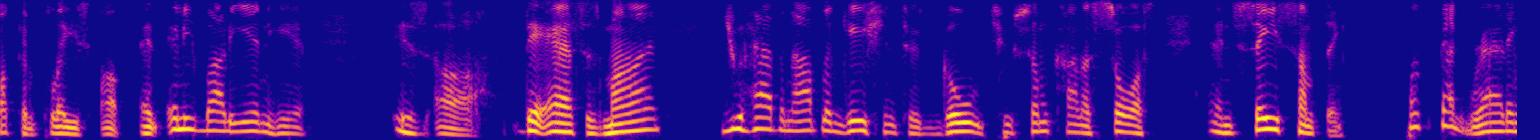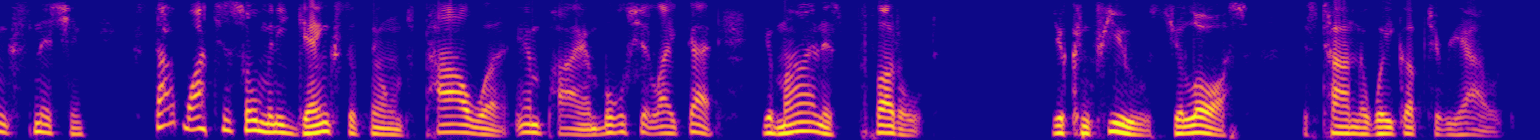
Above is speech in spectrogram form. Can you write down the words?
fucking place up. And anybody in here is uh their ass is mine. You have an obligation to go to some kind of source and say something. Fuck that ratting snitching. Stop watching so many gangster films, power, empire, and bullshit like that. Your mind is fuddled. You're confused. You're lost. It's time to wake up to reality.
